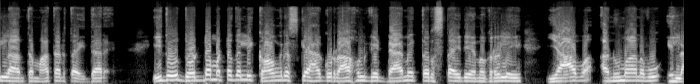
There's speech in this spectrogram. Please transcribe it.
ಇಲ್ಲ ಅಂತ ಮಾತಾಡ್ತಾ ಇದ್ದಾರೆ. ಇದು ದೊಡ್ಡ ಮಟ್ಟದಲ್ಲಿ ಕಾಂಗ್ರೆಸ್ಗೆ ಹಾಗೂ ರಾಹುಲ್ಗೆ ಡ್ಯಾಮೇಜ್ ತರಿಸ್ತಾ ಇದೆ ಅನ್ನೋದ್ರಲ್ಲಿ ಯಾವ ಅನುಮಾನವೂ ಇಲ್ಲ.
